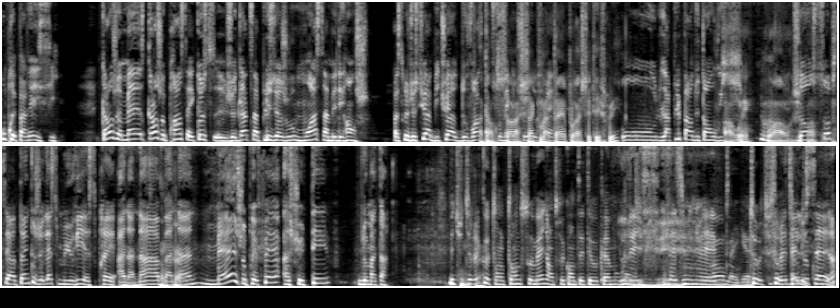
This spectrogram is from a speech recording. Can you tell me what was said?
pour préparer ici. Quand je mets, quand je prends ça et que je garde ça plusieurs jours, moi, ça me dérange. Parce que je suis habituée à devoir Attends, tu consommer sors à quelque chose de chaque frais. matin pour acheter tes fruits? Ou la plupart du temps, oui. Ah oui? Wow. je Donc, pense- sauf certains que je laisse mûrir exprès, ananas, Ok. bananes, mais je préfère acheter le matin. Mais tu dirais que ton temps de sommeil entre quand t'étais au Cameroun Il a diminué. il a diminué. Oh my God. Tu, tu saurais dire Elle de combien?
